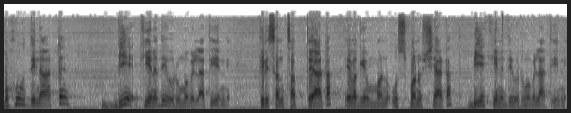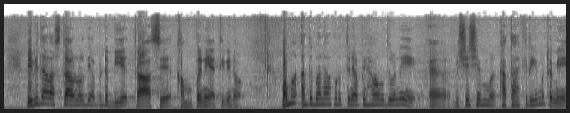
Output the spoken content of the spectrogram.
බොහෝ දිනාට බිය කියන දේ උරුම වෙලා තියෙන්නේ. තිරිසන් සත්වයාටත් ඒ වගේම මනුස් මනුෂ්‍යයාටත් බිය කියන දේ උරුම වෙලා තියෙන්නේ. විවිධ අවස්ථාවලදී අපිට බිය ත්‍රාසය කම්පණය ඇති වෙනවා. මම අද බලාපොරොත්තු වෙන අපේ හාමුදුරනේ විශේෂයෙන්ම කතා කිරීමට මේ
